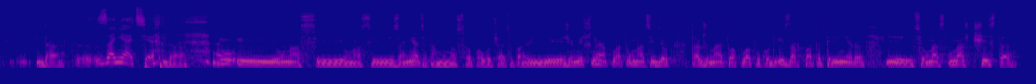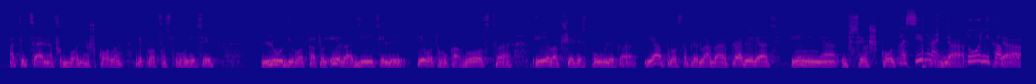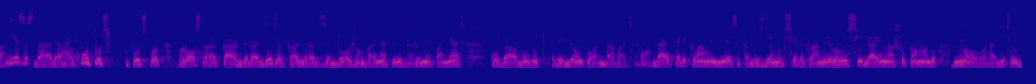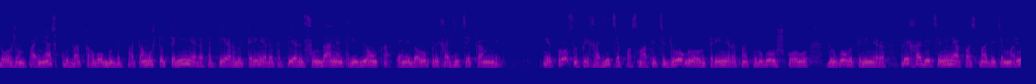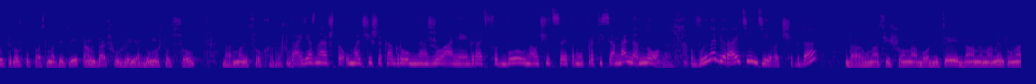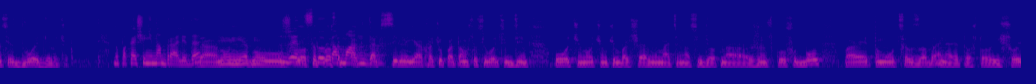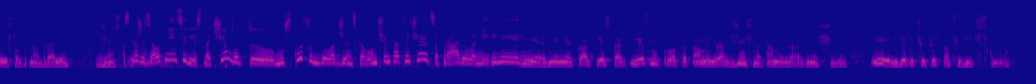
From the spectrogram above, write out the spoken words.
Да. э, занятие. Да. Ну и у нас и у нас и занятия там у нас получается ежемесячная оплата у нас идет. Также на эту оплату уходит и зарплата тренера и все. У нас у нас чисто официальная футбольная школа, не просто с улицы. Люди, вот, которые и родители, и вот руководство, и вообще республика. Я просто предлагаю проверять и меня, и всех школ. Насильно никто никого не Да, да, да. заставляет. Пусть, пусть, пусть вот просто каждый родитель, каждый родитель должен понять или должны понять, куда будут ребенку отдавать. Да. это реклама есть, это везде мы все рекламируем и себя, и нашу команду, но родитель должен понять, куда кого будет, потому что тренер – это первый тренер, это первый фундамент ребенка. Я не говорю, приходите ко мне. Нет, просто приходите, посмотрите другого тренера, смотрите другую школу, другого тренера. Приходите, меня посмотрите, мою тренировку посмотрите, и там дальше уже, я думаю, что все нормально, все хорошо. Да, я знаю, что у мальчишек огромное желание играть в футбол, научиться этому профессионально, но вы набираете и девочек, да? Да, у нас еще набор детей. В данный момент у нас есть двое девочек. Но пока еще не набрали, да? Да, ну нет, ну Женскую просто, просто команду. так, так сильно я хочу, потому что сегодняшний день очень-очень-очень большая внимательность идет на женскую футбол, поэтому цель задания это, что еще и чтобы набрали женскую Скажите, а вот мне интересно, чем вот э, мужской футбол от женского, он чем-то отличается правилами или... Нет, нет, нет, как есть, так есть, ну просто там играют женщины, а там играют мужчины. И где-то чуть-чуть по физическому.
